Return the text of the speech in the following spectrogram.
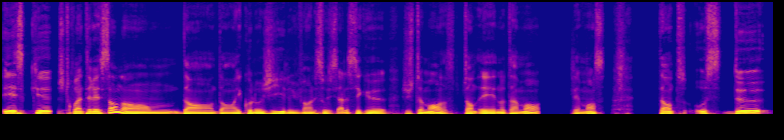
Et ce que je trouve intéressant dans, dans, dans écologie, le vivant et le social, c'est que justement, et notamment Clémence, tente de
